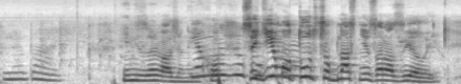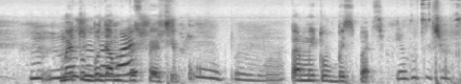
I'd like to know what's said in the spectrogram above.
Ти не бачиш. Я не заражений. Я Хо- можу Сидімо купити. тут, щоб нас не заразили. Ми може, тут будемо в давай безпеці. щось Купимо. Тепер ми тут в безпеці. Я хочу щось.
